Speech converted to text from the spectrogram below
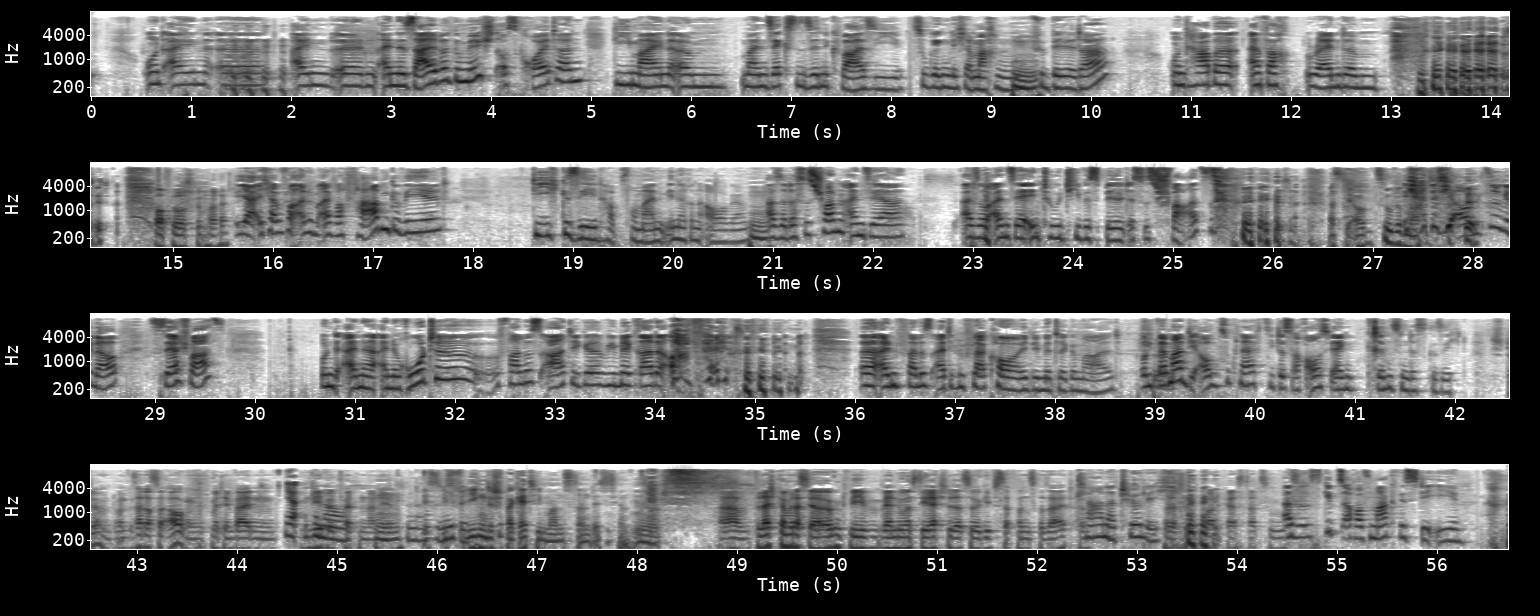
und ein, äh, ein, äh, eine Salbe gemischt aus Kräutern, die mein, ähm, meinen sechsten Sinn quasi zugänglicher machen Mhm. für Bilder. Und habe einfach random, Drauf losgemalt. ja, ich habe vor allem einfach Farben gewählt, die ich gesehen habe vor meinem inneren Auge. Also das ist schon ein sehr, also ein sehr intuitives Bild. Es ist schwarz. Hast die Augen Ich zugemacht? hatte die Augen zu, genau. Sehr schwarz. Und eine, eine rote Phallusartige, wie mir gerade auffällt, äh, einen phallusartigen Flakon in die Mitte gemalt. Und Schön. wenn man die Augen zukneift, sieht es auch aus wie ein grinsendes Gesicht. Stimmt. Und es hat auch so Augen mit den beiden Ja, genau. Nebelpötten an den. Genau, Ist wie fliegende Spaghetti-Monster ein bisschen. Ja. Ah, vielleicht können wir das ja irgendwie, wenn du uns die Rechte dazu gibst, auf unsere Seite. Klar, natürlich. Oder für den Podcast dazu. Also es gibt's auch auf marquis.de.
